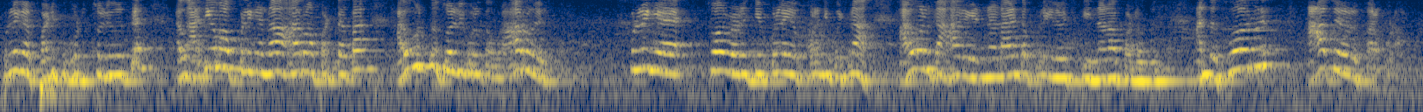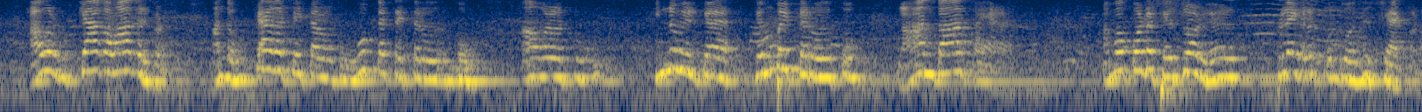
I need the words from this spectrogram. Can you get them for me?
பிள்ளைங்க படிப்பு கொடுத்து சொல்லி கொடுத்து அவங்க அதிகமாக பிள்ளைங்க தான் ஆர்வப்பட்டால் தான் அவங்களுக்கு சொல்லிக் கொடுக்க ஒரு ஆர்வம் இருக்கும் பிள்ளைங்க சோர்வடைஞ்சு பிள்ளைங்க குறைஞ்சி போச்சுன்னா அவங்களுக்கு ஆர்வம் என்னடா இந்த பிள்ளைங்களை வச்சுட்டு என்னடா பண்ணுறது அந்த சோர்வு ஆசிரியர்களுக்கு வரக்கூடாது. அவர் உற்சாகமாக இருக்கணும். அந்த உற்சாகத்தை தருவதற்கும் ஊக்கத்தை தருவதற்கும் அவர்களுக்கு இன்னும் இருக்க தெம்பை தருவதற்கும் நான் தான் தயார். நம்ம போன்ற பெற்றோர்கள் பிள்ளைகளை கொண்டு வந்து சேர்க்கணும்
